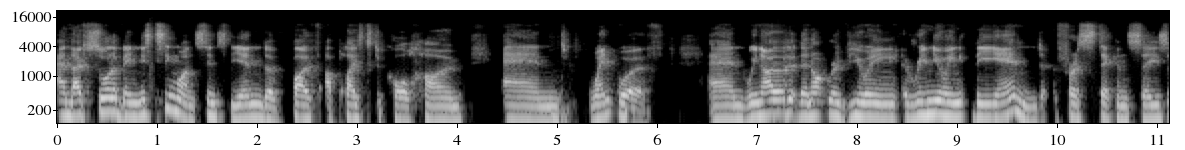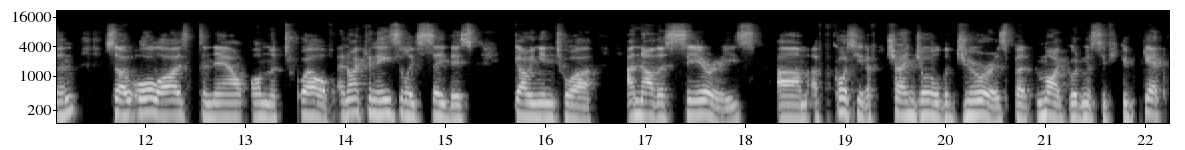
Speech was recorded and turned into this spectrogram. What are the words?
and they've sort of been missing one since the end of both A Place to Call Home and Wentworth. And we know that they're not reviewing renewing the end for a second season. So all eyes are now on the 12. And I can easily see this going into a another series um, of course, you'd have to change all the jurors, but my goodness, if you could get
